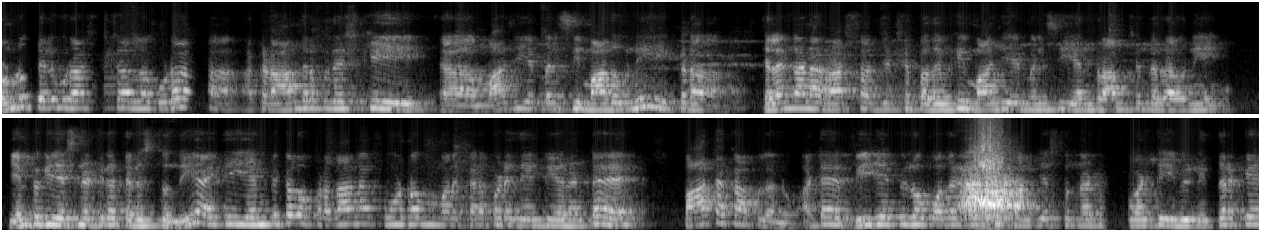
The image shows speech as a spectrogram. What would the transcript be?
రెండు తెలుగు రాష్ట్రాల్లో కూడా అక్కడ ఆంధ్రప్రదేశ్కి మాజీ ఎమ్మెల్సీ మాధవ్ని ఇక్కడ తెలంగాణ రాష్ట్ర అధ్యక్ష పదవికి మాజీ ఎమ్మెల్సీ ఎన్. రామచంద్రరావుని ఎంపిక చేసినట్టుగా తెలుస్తుంది. అయితే ఈ ఎంపికలో ప్రధాన కోణం మనకు కనపడేది ఏంటి అని అంటే పాత కాపులను అంటే బీజేపీలో మొదటి నుంచి పనిచేస్తున్నటువంటి వీళ్ళిద్దరికే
